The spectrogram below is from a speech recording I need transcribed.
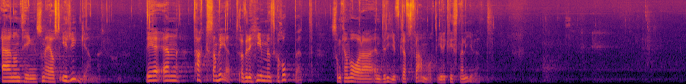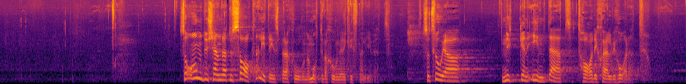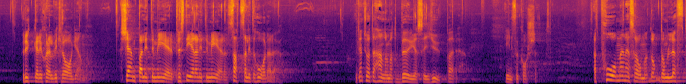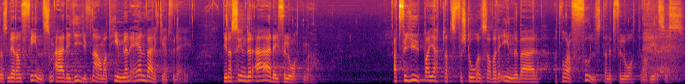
är någonting som är oss i ryggen. Det är en tacksamhet över det himmelska hoppet som kan vara en drivkraft framåt i det kristna livet. Så om du känner att du saknar lite inspiration och motivation i det kristna livet så tror jag nyckeln inte är att ta dig själv i håret, rycka dig själv i kragen, kämpa lite mer, prestera lite mer, satsa lite hårdare. Utan jag tror att det handlar om att böja sig djupare inför korset. Att påminna sig om de, de löften som redan finns, som är det givna, om att himlen är en verklighet för dig. Dina synder är dig förlåtna. Att fördjupa hjärtats förståelse av vad det innebär att vara fullständigt förlåten av Jesus.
